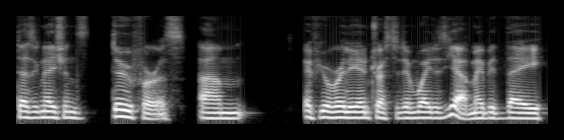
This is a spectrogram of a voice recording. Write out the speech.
designations do for us. Um, if you're really interested in waders, yeah, maybe they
